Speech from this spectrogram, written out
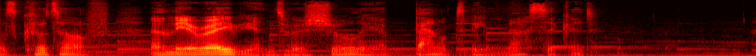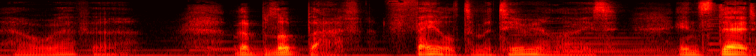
was cut off, and the Arabians were surely about to be massacred. However, the bloodbath failed to materialize. Instead,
